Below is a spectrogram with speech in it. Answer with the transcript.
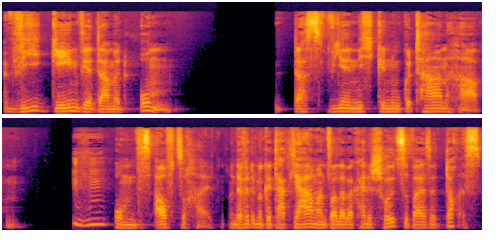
Wie gehen wir damit um, dass wir nicht genug getan haben? mhm. um das aufzuhalten. Und da wird immer gedacht, ja, man soll aber keine Schuldzuweisung. Doch, es,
